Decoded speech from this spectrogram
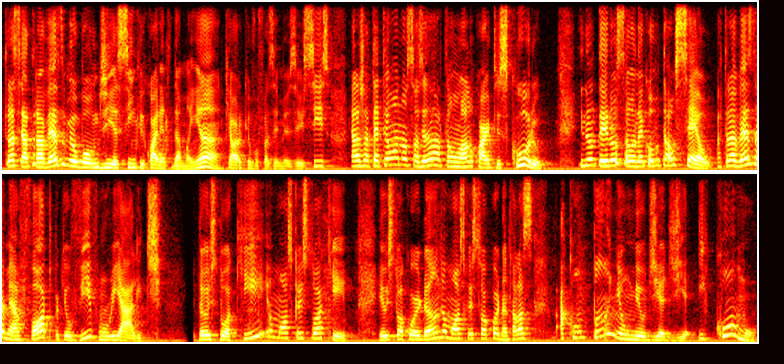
Então, assim, através do meu bom dia, 5h40 da manhã, que é a hora que eu vou fazer meu exercício, elas já até têm uma noção. Às vezes elas estão lá no quarto escuro e não tem noção, né, como tá o céu. Através da minha foto, porque eu vivo um reality. Então eu estou aqui, eu mostro que eu estou aqui. Eu estou acordando, eu mostro que eu estou acordando. Então elas acompanham o meu dia a dia. E como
